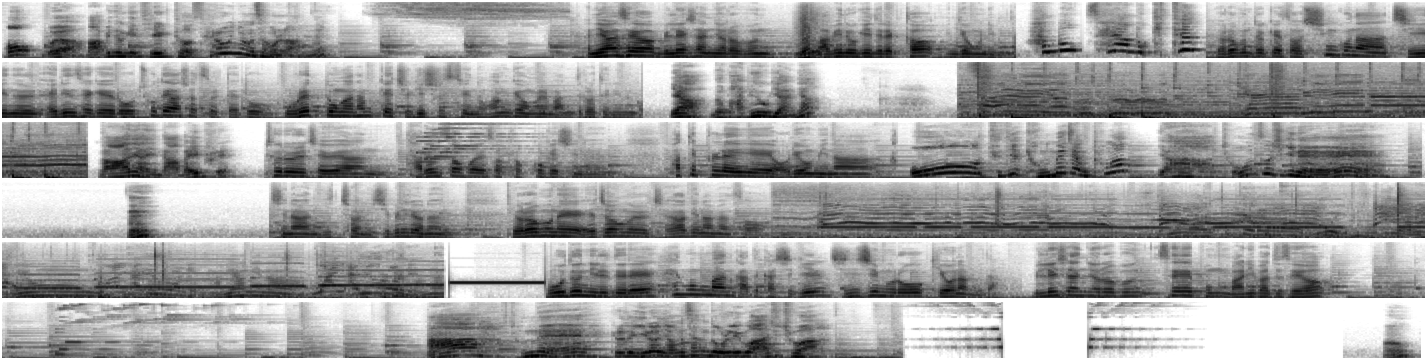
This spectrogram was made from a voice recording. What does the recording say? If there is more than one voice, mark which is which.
Speaker 1: 어? 뭐야 마비노기 디렉터 새로운 영상 올라왔네?
Speaker 2: 안녕하세요 밀레시안 여러분 마비노기 디렉터 민경훈입니다
Speaker 1: 한복? 새 한복 키트?
Speaker 2: 여러분들께서 친구나 지인을 에린 세계로 초대하셨을 때도 오랫동안 함께 즐기실 수 있는 환경을 만들어 드리는 것
Speaker 1: 야 너 마비노기 아냐? 아, 아니 아니 나 메이플해
Speaker 2: 툴을 제외한 다른 서버에서 겪고 계시는 파티 플레이의 어려움이나
Speaker 1: 오 드디어 경매장 통합? 야 좋은 소식이네 네?
Speaker 2: 지난 2021년은 여러분의 애정을 재확인하면서 비용 방향이나 방향 모든 일들의 행운만 가득하시길 진심으로 기원합니다. 밀레시안 여러분 새해 복 많이 받으세요.
Speaker 1: 아 좋네 그래도 이런 영상도 올리고 아주 좋아 어?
